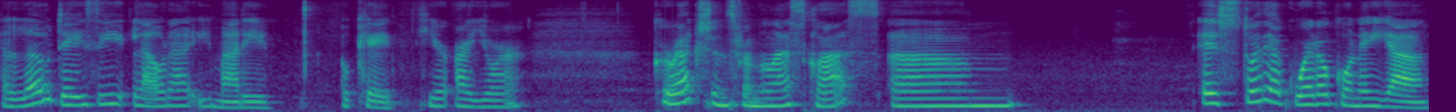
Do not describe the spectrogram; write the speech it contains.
Hello, Deysi, Laura, y Mari. Okay, here are your corrections from the last class. Um, estoy de acuerdo con ella.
